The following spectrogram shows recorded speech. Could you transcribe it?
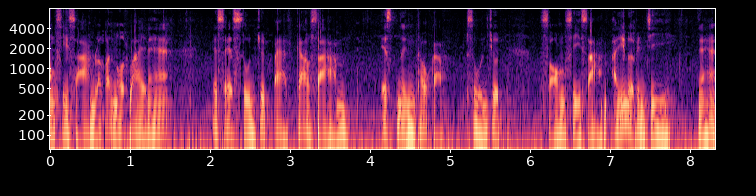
1.243 แล้วก็โน้ตไว้นะฮะ SS 0.893 S 1เท่ากับ 0.243 อันนี้หน่วยเป็น G นะฮะ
